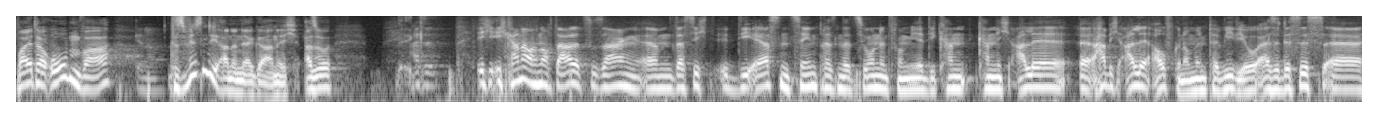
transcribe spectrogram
weiter oben war. Genau. Das wissen die anderen ja gar nicht. Also also ich, ich kann auch noch da dazu sagen, ähm, dass ich die ersten zehn Präsentationen von mir, die kann, kann ich alle, äh, habe ich alle aufgenommen per Video. Also das ist äh,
